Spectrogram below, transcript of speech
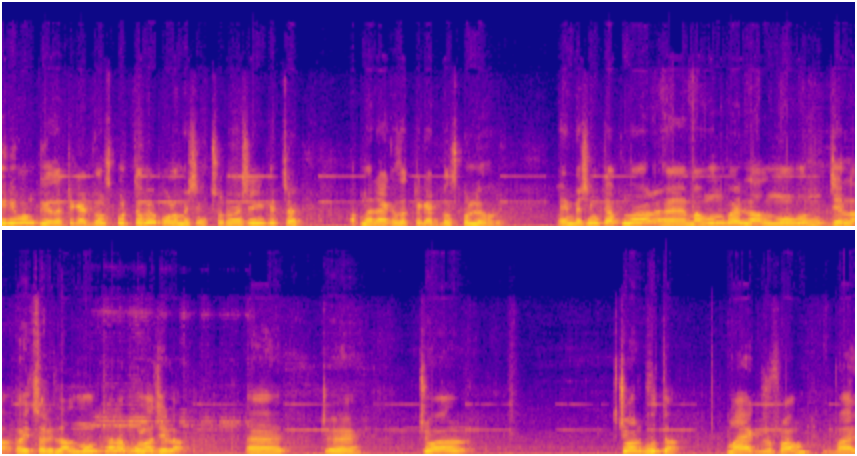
মিনিমাম দুই হাজার টাকা অ্যাডভান্স করতে হবে। বড় মেশিন ছোটো মেশিনের ক্ষেত্রে আপনার এক হাজার টাকা অ্যাডভান্স করলে হবে। এই মেশিনটা আপনার মামুন ভাই লালমোহন জেলা, ওই সরি লালমোহন থানা ভোলা জেলা চর, চরভূতা মা ফার্ম ভাই,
